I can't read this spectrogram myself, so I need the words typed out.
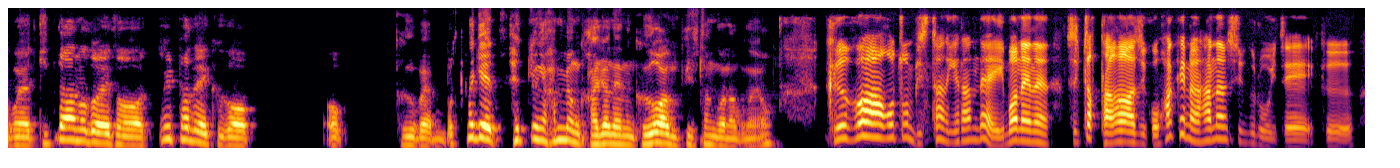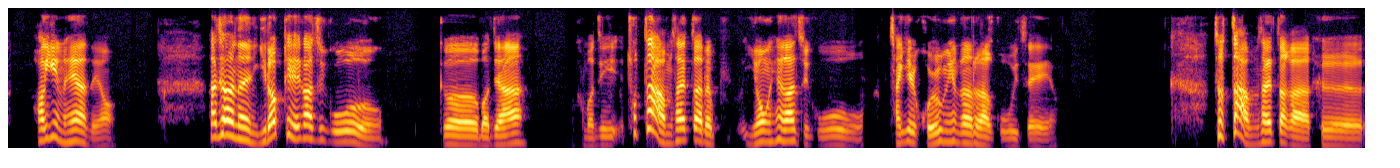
뭐야 딥다운로더에서 1편에 그거 어 그 뭐야 뭐 타겟 셋 중에 한 명 가려내는 그거랑 비슷한 거나 보네요. 그거하고 좀 비슷하긴 한데 이번에는 직접 다가가지고 확인을 하는 식으로 이제 그 확인을 해야 돼요. 하지만은 이렇게 해가지고 그 뭐냐 그 뭐지 초짜 암살자를 이용해가지고 자기를 고용해달라고 이제 초짜 암살자가 그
